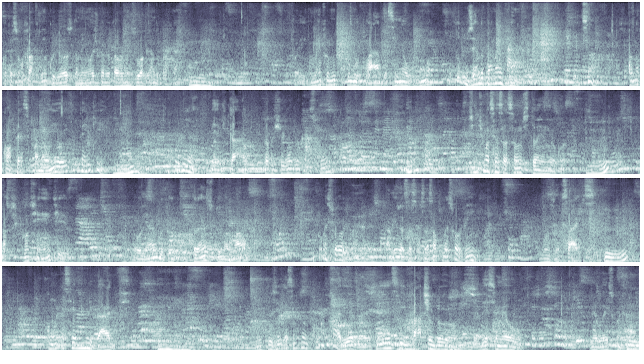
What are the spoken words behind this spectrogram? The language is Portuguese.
Aconteceu um fato bem curioso também hoje quando eu estava me deslocando para cá. Foi, mãe foi muito tumultuada, assim, alguma, tudo dizendo para não vir. Eu disse, não, quando acontece para não ir, aí tem que ir. Eu vinha, de carro, estava chegando em Cascunha, eu senti uma sensação estranha no meu corpo. Mas consciente, olhando para o trânsito normal, começou, além dessa sensação, começou a vir alguns insights com muita serenidade. Inclusive assim com, com. E esse fato do, desse meu, meu ex-cunhado,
